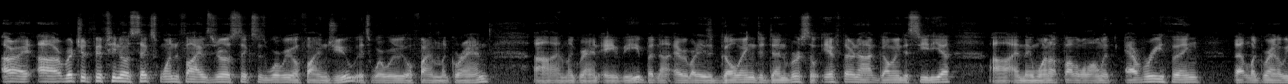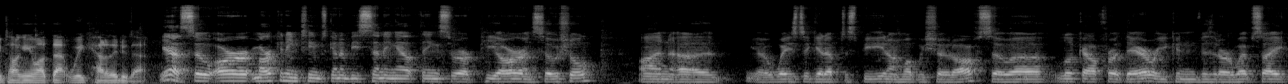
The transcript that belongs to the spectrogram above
All right, uh, Richard, 1506 1506 is where we will find you. It's where we will find Legrand uh, and Legrand AV, but not everybody is going to Denver. So if they're not going to CEDIA uh, and they want to follow along with everything that Legrand will be talking about that week, how do they do that? Yeah, so our marketing team is going to be sending out things through our PR and social on uh, you know, ways to get up to speed on what we showed off. So uh, look out for it there, or you can visit our website.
